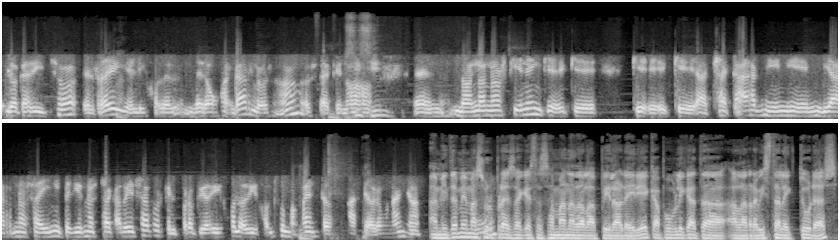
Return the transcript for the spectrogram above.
lo que ha dicho el rey, el hijo del- de, don Juan Carlos, ¿no? O sea que no, Sí, sí. eh, no, no nos tienen que, que, que, que achacar ni, ni enviarnos ahí ni pedir nuestra cabeza porque el propio hijo lo dijo en su momento, hace ahora un año. A mi també m'ha sorprès aquesta setmana de la Pilar Eiria, que ha publicat a, a la revista Lectures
